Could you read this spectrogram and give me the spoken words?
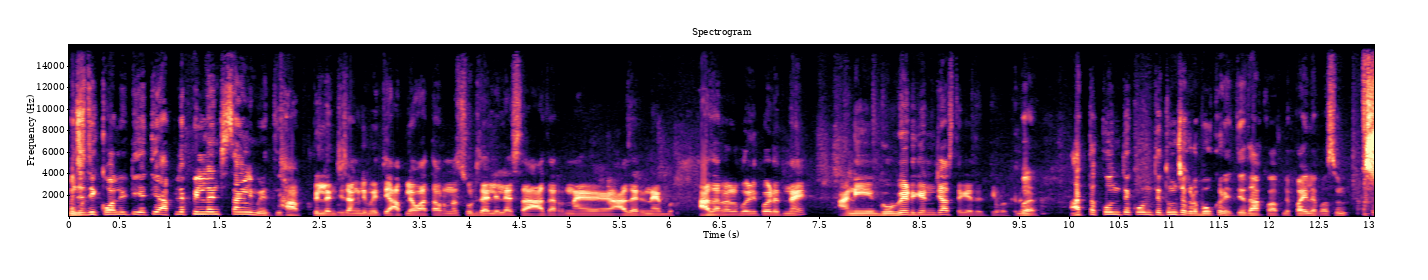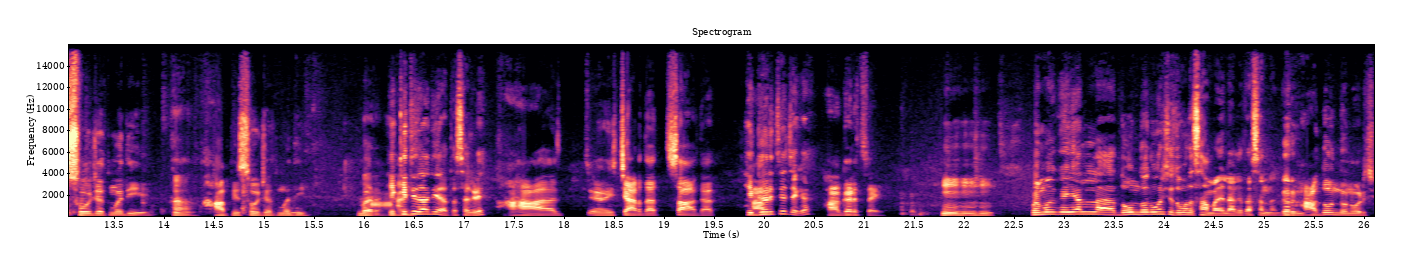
म्हणजे ती क्वालिटी आहे ती आपल्या पिल्लांची चांगली मिळते. हा पिल्लांची चांगली मिळते. आपल्या वातावरणात सूट झालेल्या असतात. आजार नाही आजारी नाही आजाराला बळी पडत नाही. आणि वेट गेन जास्त घेतात ती बकरी. बर. आता कोणते कोणते तुमच्याकडे बोकडे आहेत ते दाखवा आपल्या पहिल्यापासून. सोजत मध्ये हा. हा पीस सोजत मध्ये बरं. हे किती जाती आता सगळे? हा अं, चार दात सहा दात. हे हा- घरचेच आहे का? हा घरचा आहे. हम्म, हम्म, हम्म. पण मग याला दोन दोन वर्ष तुम्हाला सांभाळायला लागत असेल ना घरून? हा दोन दोन वर्ष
